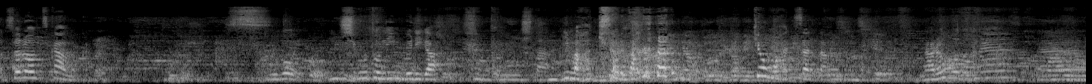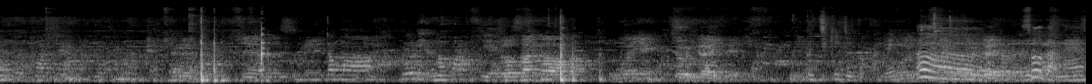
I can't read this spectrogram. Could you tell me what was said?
うん、それを使うのか。すごい。仕事人ぶりが。今発揮された。今日も発揮された。なるほどね。うんどうも。愚痴記事とかね。うんうんそうだね。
